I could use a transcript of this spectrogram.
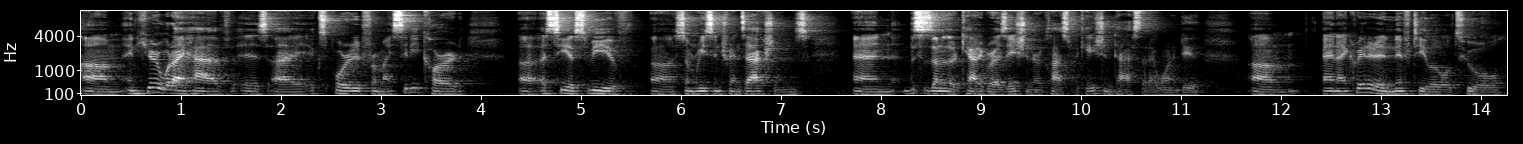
Um, and here what I have is I exported from my Citi card uh, a CSV of uh, some recent transactions. And this is another categorization or classification task that I want to do. Um, and I created a nifty little tool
